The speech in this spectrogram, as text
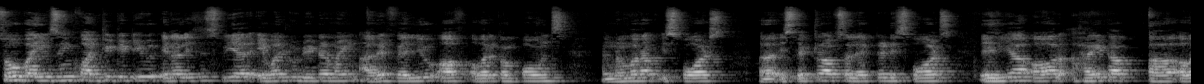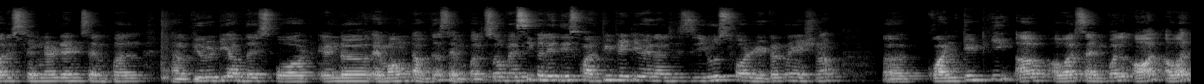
So by using quantitative analysis, we are able to determine RF value of our compounds, number of spots, uh, spectra of selected spots, area or height of uh, our standard and sample, uh, purity of the spot and uh, amount of the sample. So basically this quantitative analysis is used for determination of uh, quantity of our sample or our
